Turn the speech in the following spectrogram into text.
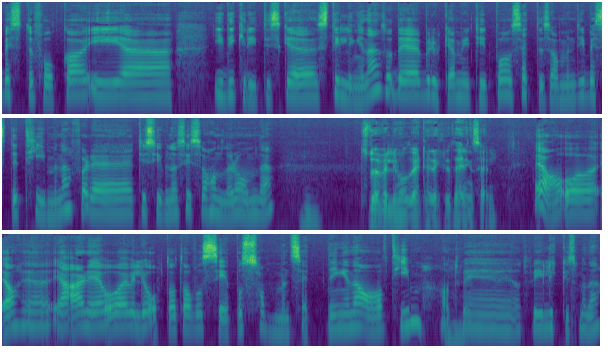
beste folka i, eh, i, de kritiske stillingene. Så det bruker jeg mye tid på, å sette sammen de beste teamene. For det, til syvende og sist så handler det om det. Mm. Så du er veldig involvert i rekruttering selv? Ja, og, ja, jeg er det, og er veldig opptatt av å se på sammensetningene av team. At, mm. vi, at vi lykkes med det.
